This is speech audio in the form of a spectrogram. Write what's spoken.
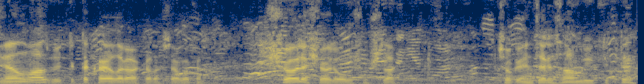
İnanılmaz büyüklükte kayalar arkadaşlar bakın. Şöyle şöyle oluşmuşlar. Çok enteresan büyüklükte.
